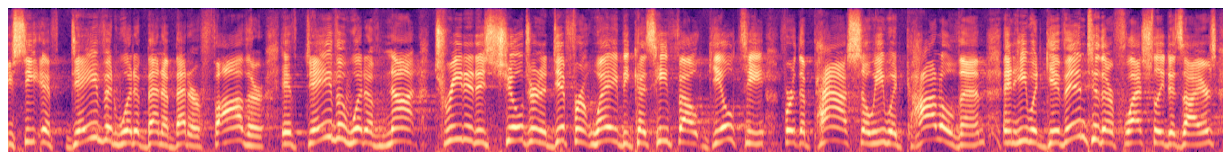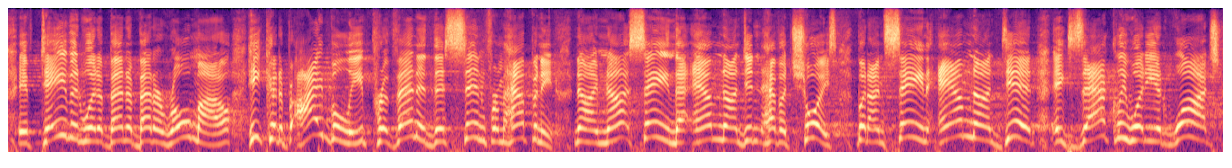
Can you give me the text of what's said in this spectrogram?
You see, if David would have been a better father, if David would have not treated his children a different way because he felt guilty for the past, so he would coddle them and he would give in to their fleshly desires, if David would have been a better role model, he could have, I believe, prevented this sin from happening. Now, I'm not saying that Amnon didn't have a choice, but I'm saying Amnon did exactly what he had watched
